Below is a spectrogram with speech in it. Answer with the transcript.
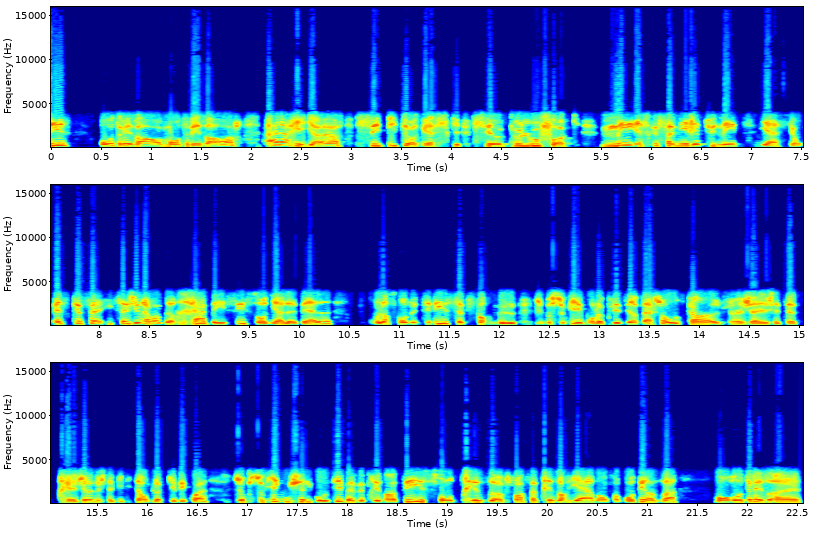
dire au trésor, mon trésor, à la rigueur, c'est pittoresque, c'est un peu loufoque. Mais est-ce que ça mérite une indignation? Est-ce que ça, il s'agit vraiment de rabaisser Sonia Lebel lorsqu'on utilise cette formule? Je me souviens, pour le plaisir de la chose, quand j'étais très jeune, j'étais militant au Bloc québécois, je me souviens que Michel Gauthier m'avait présenté son trésor, je sa trésorière dans son côté en disant mon, trésor, euh,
